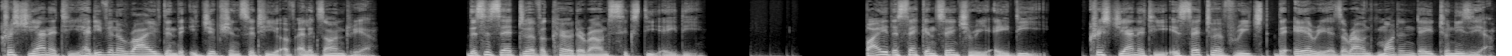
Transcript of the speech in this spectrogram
Christianity had even arrived in the Egyptian city of Alexandria. This is said to have occurred around 60 AD. By the second century AD, Christianity is said to have reached the areas around modern day Tunisia,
